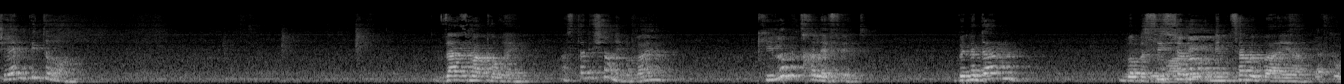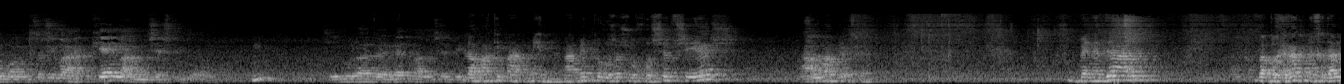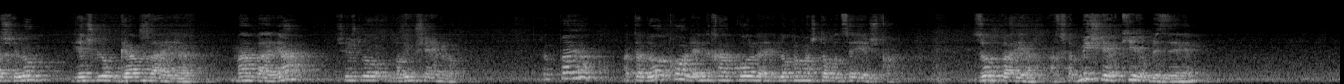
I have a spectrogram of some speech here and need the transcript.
שאין פתרון. ואז מה קורה? אז אתה נשאר עם הבעיה. כי היא לא מתחלפת. בן אדם בבסיס שהוא שלו מאמין. נמצא בבעיה. דווקא הוא מאמין. אני חושב היה כן מאמין שיש פתרון. כי אם הוא לא היה באמת מאמין שיש לא פתרון. אמרתי מאמין, מאמין פירושו שהוא חושב שיש, אה, שהוא מאמין אוקיי. שיש. בן אדם, בברירת מחדל שלו, יש לו גם בעיה. מה הבעיה? שיש לו דברים שאין לו. זאת בעיה. אתה לא הכל, אין לך הכל, לא כל מה שאתה רוצה יש לך. זאת בעיה. עכשיו, מי שיכיר בזה,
